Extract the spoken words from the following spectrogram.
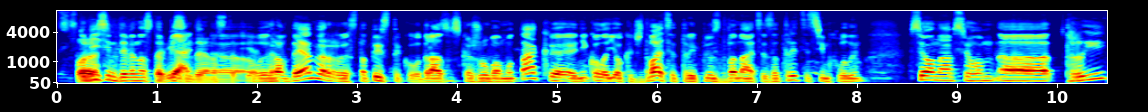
100 108-95 108-95, е, виграв Денвер. Статистику одразу скажу вам отак. Е, Нікола Йокич 23 плюс 12 за 37 хвилин. Всього навсього. Три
